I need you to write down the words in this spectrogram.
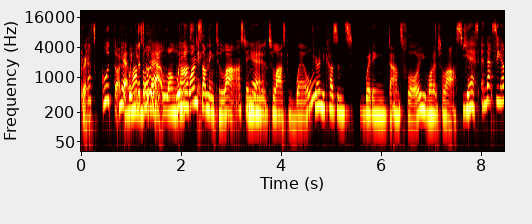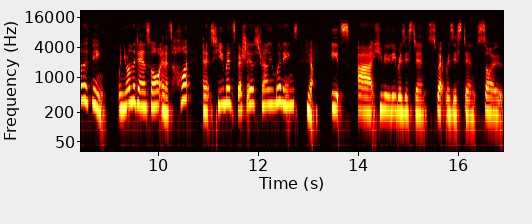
But That's good though. Yeah, when you want all day. that long when you want something to last and Yeah. you need it to last well. If you're on your cousin's wedding dance floor, you want it to last. Yes, and that's the other thing. When you're on the dance floor and it's hot and it's humid, especially at Australian weddings, Yeah. it's uh, humidity resistant, sweat resistant. So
